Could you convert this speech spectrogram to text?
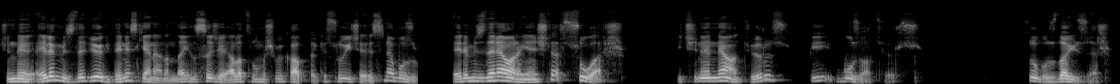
Şimdi elimizde diyor ki deniz kenarında ısıca yalıtılmış bir kaptaki su içerisine buz. Elimizde ne var gençler? Su var. İçine ne atıyoruz? Bir buz atıyoruz. Su buzda yüzer.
